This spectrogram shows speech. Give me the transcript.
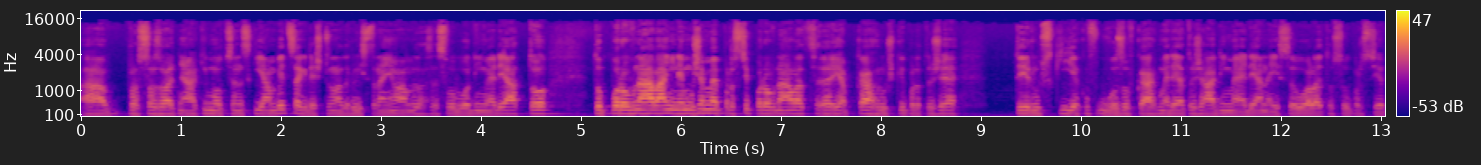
a prosazovat nějaký mocenský ambice, kdežto na druhé straně máme zase svobodný média. To, to porovnávání nemůžeme prostě porovnávat eh, jabka a hrušky, protože ty ruský, jako v úvozovkách média, to žádný média nejsou, ale to jsou prostě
